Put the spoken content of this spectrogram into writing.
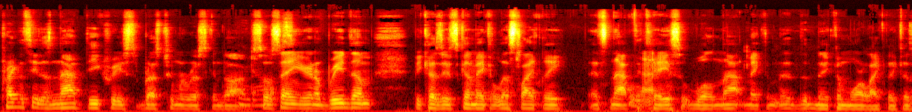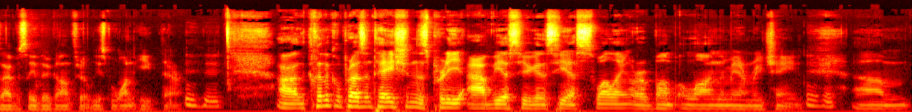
Pregnancy does not decrease breast tumor risk in dogs. So dogs. saying you're going to breed them because it's going to make it less likely, it's not the No. case. Will not make them uh, make them more likely because obviously they've gone through at least one heat there. Uh, the clinical presentation is pretty obvious. You're going to see a swelling or a bump along the mammary chain. Um,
